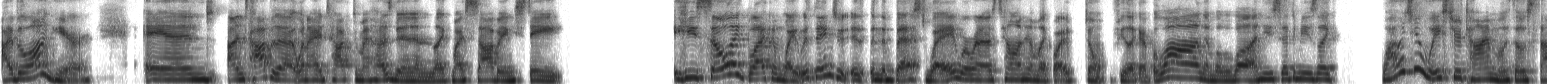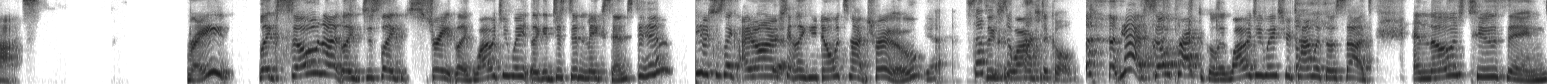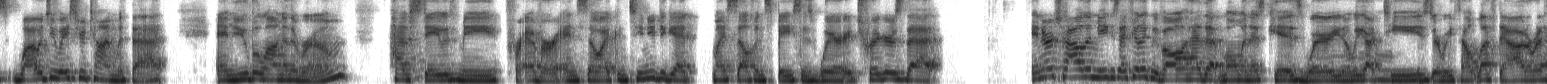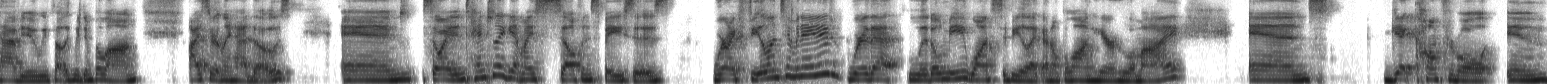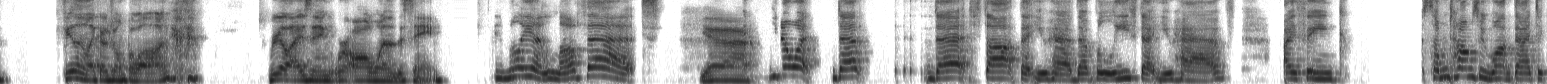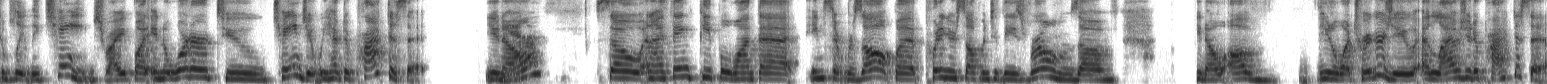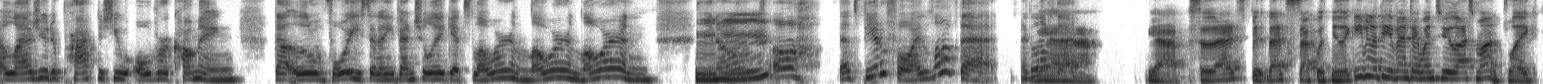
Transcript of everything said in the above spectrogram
I belong here. And on top of that, when I had talked to my husband and like my sobbing state, he's so like black and white with things in the best way. Where when I was telling him, like, oh, I don't feel like I belong and blah, blah, blah. And he said to me, he's like, why would you waste your time with those thoughts? Right? Like, so not like just like straight, like, why would you wait? Like, it just didn't make sense to him he was just like, I don't understand. Yeah. Like, you know, it's not true. Yeah. Stop being so practical. yeah. So practical. Like, why would you waste your time with those thoughts? And those two things, why would you waste your time with that? And you belong in the room have stayed with me forever. And so I continue to get myself in spaces where it triggers that inner child in me because I feel like we've all had that moment as kids where, you know, we got mm-hmm. teased or we felt left out or what have you. We felt like we didn't belong. I certainly had those. And so I intentionally get myself in spaces where I feel intimidated, where that little me wants to be like, I don't belong here. Who am I? And get comfortable in feeling like I don't belong, realizing we're all one of the same. Emily, I love that. Yeah. You know what? That that thought that you have, that belief that you have, I think sometimes we want that to completely change, right? But in order to change it, we have to practice it, you know? Yeah. So, and I think people want that instant result, but putting yourself into these rooms of, you know, of, you know, what triggers you allows you to practice it, allows you to practice you overcoming that little voice. And then eventually it gets lower and lower and lower. And, you mm-hmm. know, oh, that's beautiful. I love that. I love yeah. that yeah so that's that's stuck with me like even at the event i went to last month like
